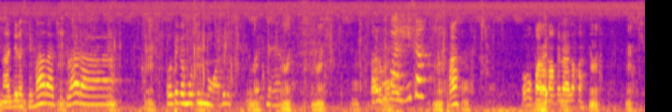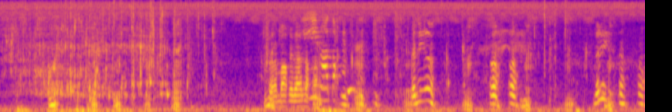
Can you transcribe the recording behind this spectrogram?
Nandiyan na si Mara at si Clara. Ote, kamutin mo. Abilis. Balik na yan. Para mo. isa. Ha? Oo, para makilala ka. Para makilala ka. Dali ah. Ah, ah. Dali. Ah.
